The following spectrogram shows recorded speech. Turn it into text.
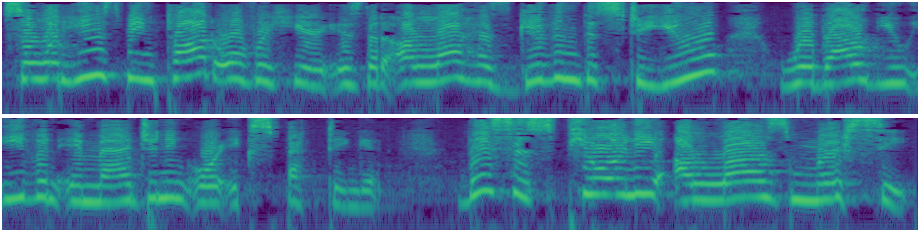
So what he's being taught over here is that Allah has given this to you without you even imagining or expecting it. This is purely Allah's mercy,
